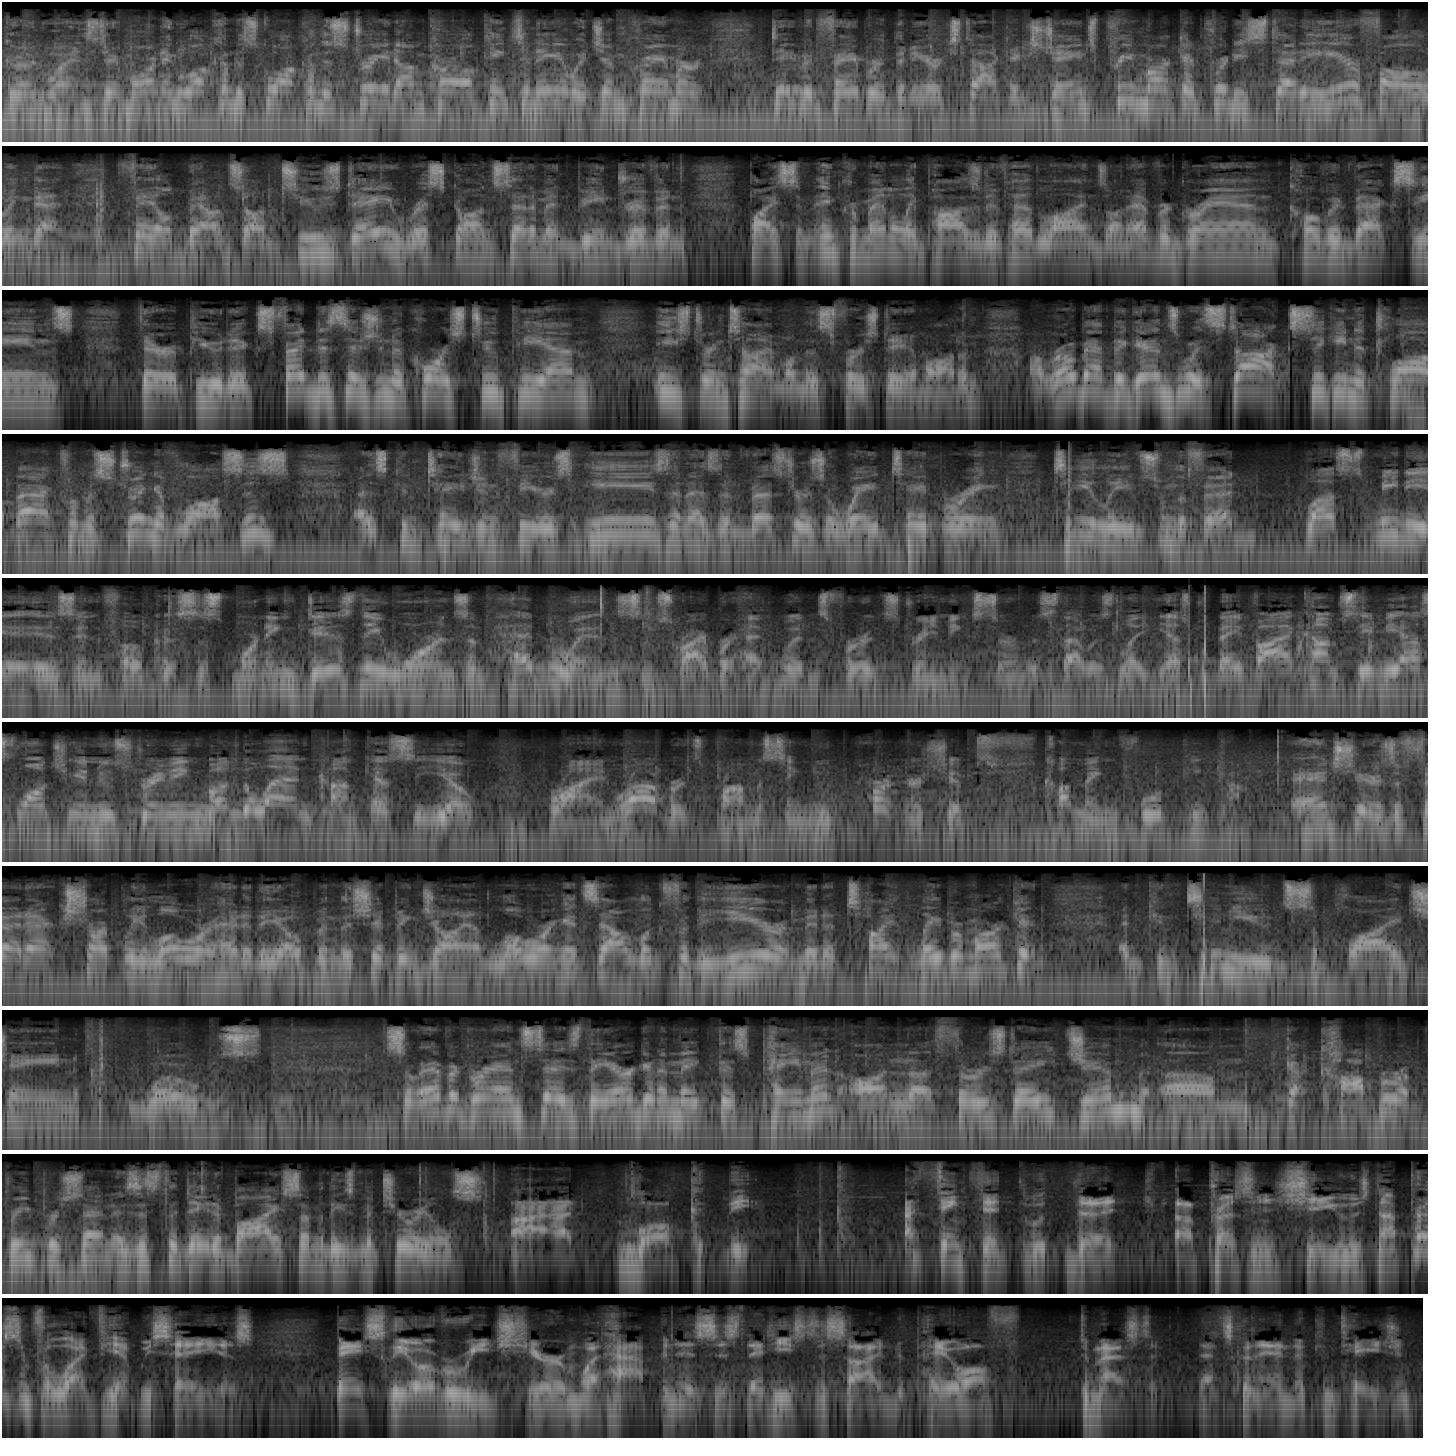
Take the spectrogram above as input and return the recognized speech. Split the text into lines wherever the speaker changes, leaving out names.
Good Wednesday morning. Welcome to Squawk on the Street. I'm Carl Quintanilla with Jim Cramer, David Faber at the New York Stock Exchange. Pre-market pretty steady here following that failed bounce on Tuesday. Risk-on sentiment being driven by some incrementally positive headlines on Evergrande, COVID vaccines, therapeutics. Fed decision, of course, 2 p.m. Eastern time on this first day of autumn. Our roadmap begins with stocks seeking to claw back from a string of losses as contagion fears ease and as investors await tapering tea leaves from the Fed.
Plus, media is in focus this morning. Disney warns of headwinds, subscriber headwinds for its streaming service. That was late yesterday. Viacom CBS launching a new streaming bundle, and Comcast CEO Brian Roberts promising new partnerships coming for Peacock.
And shares of FedEx sharply lower ahead of the open. The shipping giant lowering its outlook for the year amid a tight labor market and continued supply chain woes. So Evergrande says they are going to make this payment on uh, Thursday. Jim, um, got copper up three percent. Is this the day to buy some of these materials?
Uh, look, I think that the uh, President Xi, who's not president for life yet, we say he is, basically overreached here. And what happened is, is that he's decided to pay off domestic. That's going to end the contagion.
